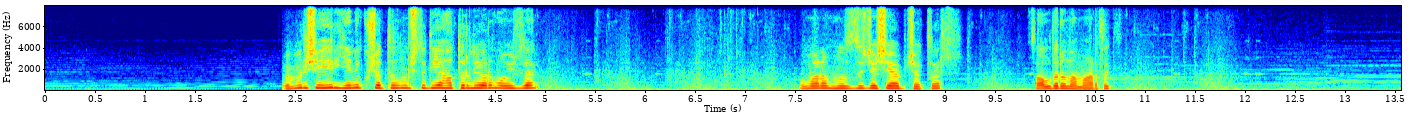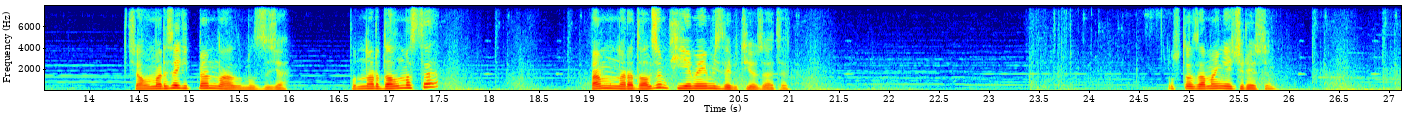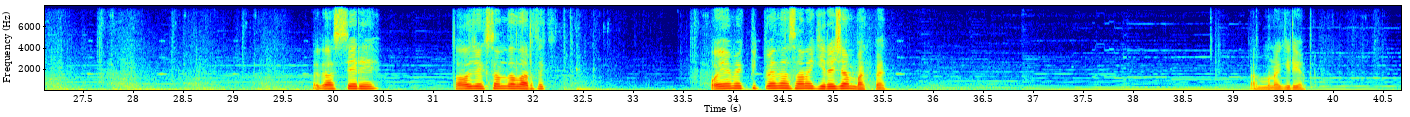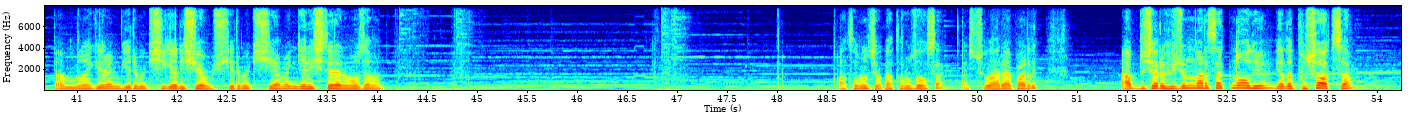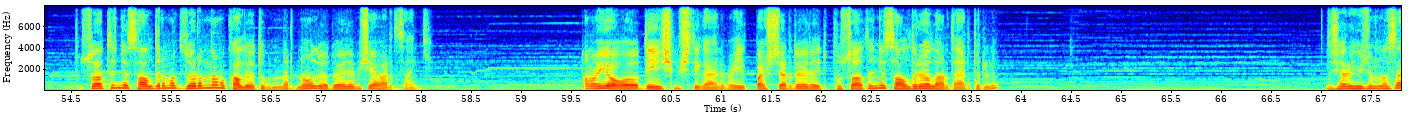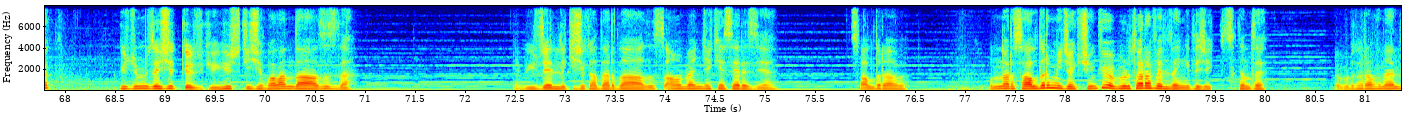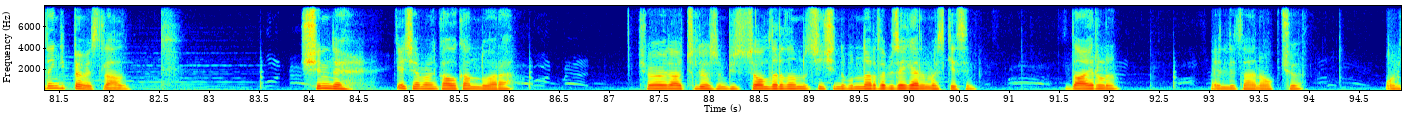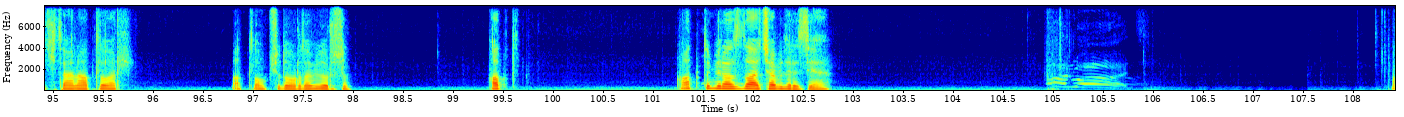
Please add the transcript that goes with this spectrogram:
Öbür şehir yeni kuşatılmıştı diye hatırlıyorum. O yüzden umarım hızlıca şey yapacaklar. Saldırın ama artık. Çalmaris'e gitmem lazım hızlıca. Bunlar dalmazsa ben bunlara dalacağım ki yemeğimiz de bitiyor zaten. Usta zaman geçiriyorsun. Hadi seri. Dalacaksan dal artık. O yemek bitmeden sana gireceğim bak ben. Ben buna giriyorum. Ben buna giriyorum. 20 kişi gelişiyormuş. 20 kişi hemen geliştirelim o zaman. Atımız yok. Atımız olsa da süvari yapardık. Abi dışarı hücumlarsak ne oluyor? Ya da pusu atsam. Pusu atınca saldırmak zorunda mı kalıyordu bunlar? Ne oluyordu? Öyle bir şey vardı sanki. Ama yok o değişmişti galiba. İlk başlarda öyleydi. Pusu atınca saldırıyorlardı her türlü. Dışarı hücumlasak gücümüz eşit gözüküyor. 100 kişi falan daha azız da. Ya bir 150 kişi kadar daha azız ama bence keseriz ya. Saldır abi. Bunlar saldırmayacak çünkü öbür taraf elden gidecek. Sıkıntı. Öbür tarafın elden gitmemesi lazım. Şimdi geç hemen kalkan duvara. Şöyle açılıyorsun. Biz saldırdığımız için şimdi bunlar da bize gelmez kesin. Siz de ayrılın. 50 tane okçu. 12 tane atlı var. Atlı okçu da orada bir dursun. Hat Hattı biraz daha açabiliriz ya.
